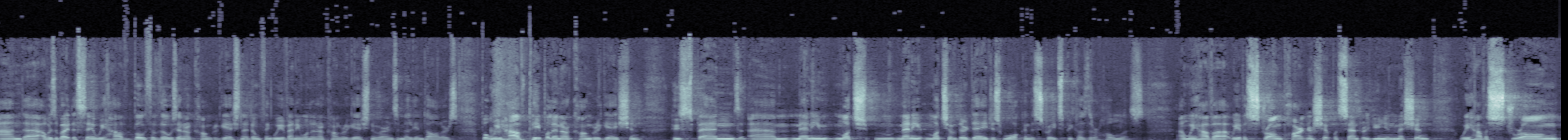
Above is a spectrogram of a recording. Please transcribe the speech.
And uh, I was about to say we have both of those in our congregation. I don't think we have anyone in our congregation who earns a million dollars, but we have people in our congregation who spend um, many, much, many, much of their day just walking the streets because they're homeless. And we have, a, we have a strong partnership with Central Union Mission. We have a strong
